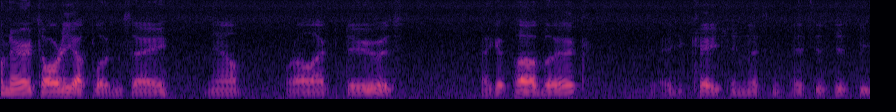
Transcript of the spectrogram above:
On there, it's already uploading, say. Now, what I like to do is make it public, education. This, is just the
